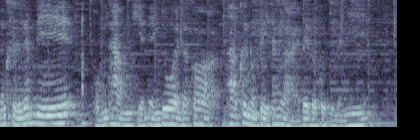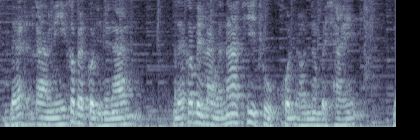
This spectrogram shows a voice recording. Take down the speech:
หนังสือเล่มนี้ผมทำเขียนเองด้วย แล้วก็ภาพเครื่องดนตรีทั้งหลายไปปรากฏอยู่ในนี้ และรางนี้ก็ปรากฏอยู่ในนั้น และก็เป็นรางระนาดที่ถูกคนเอานำไปใช้ใน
